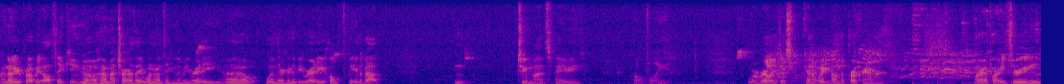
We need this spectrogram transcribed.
I know you're probably all thinking, oh, how much are they? When are they going to be ready? Uh, when they're going to be ready, hopefully in about two months, maybe. Hopefully. We're really just kind of waiting on the programmer. Mario Party 3.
